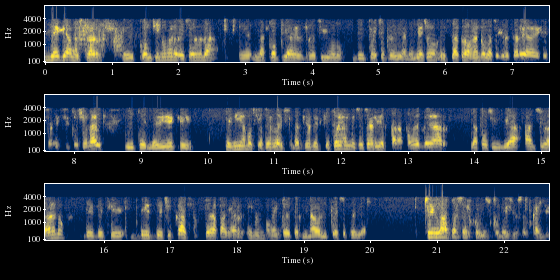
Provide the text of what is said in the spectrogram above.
llegue a buscar eh, con su número de cédula la copia del recibo de impuesto predial. En eso está trabajando la Secretaría de Gestión Institucional y pues le dije que teníamos que hacer las instalaciones que fueran necesarias para poderle dar la posibilidad al ciudadano desde que desde su casa pueda pagar en un momento determinado el impuesto predial. ¿Qué va a pasar con los colegios, alcalde?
